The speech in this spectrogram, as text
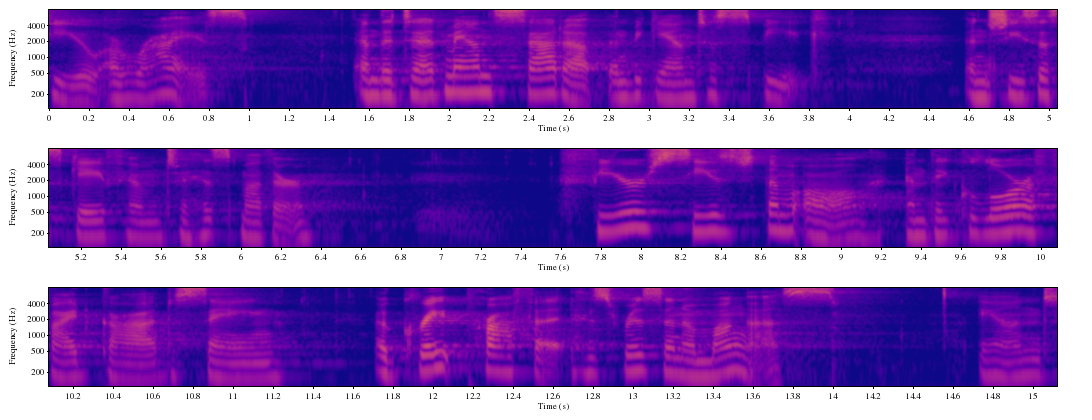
to you, arise. And the dead man sat up and began to speak, and Jesus gave him to his mother. Fear seized them all, and they glorified God, saying, A great prophet has risen among us, and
